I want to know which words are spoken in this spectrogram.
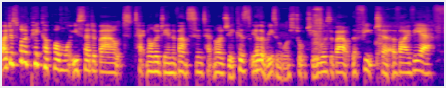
But I just want to pick up on what you said about technology and advances in technology, because the other reason I wanted to talk to you was about the future of IVF.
